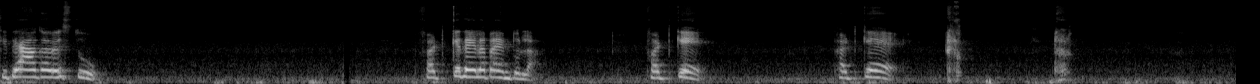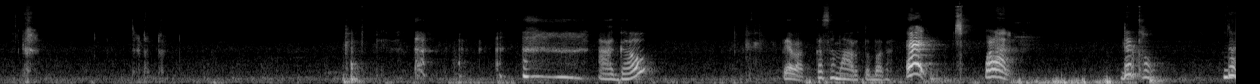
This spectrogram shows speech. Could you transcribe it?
किती आगाव आहेस तू? फटके द्यायला पाहिजे तुला. फटके. फटके. आगाव. तेव्हा कसं मारतो बघा. ए पळाला धर खाऊ. धर.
